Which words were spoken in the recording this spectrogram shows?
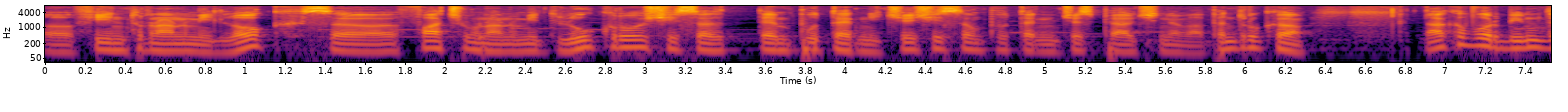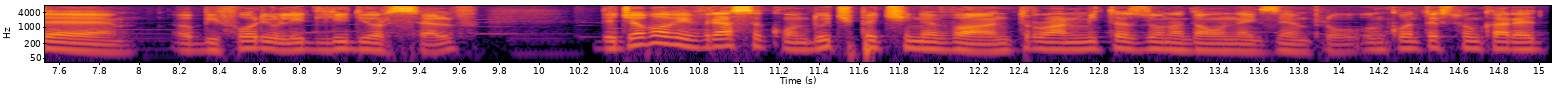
uh, fii într-un anumit loc, să faci un anumit lucru și să te împuternicești și să împuternicești pe altcineva. Pentru că dacă vorbim de uh, before you lead, lead yourself, uh, Degeaba vei vrea să conduci pe cineva într-o anumită zonă, dau un exemplu, în contextul în care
